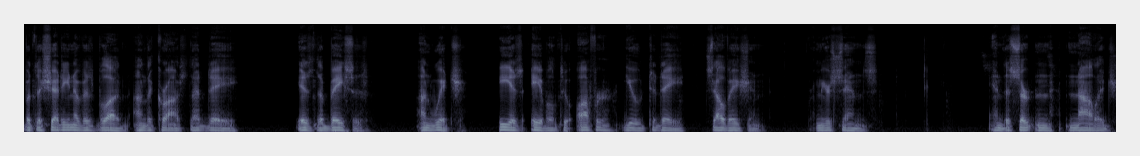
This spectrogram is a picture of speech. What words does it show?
But the shedding of his blood on the cross that day is the basis on which he is able to offer you today salvation from your sins and the certain knowledge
